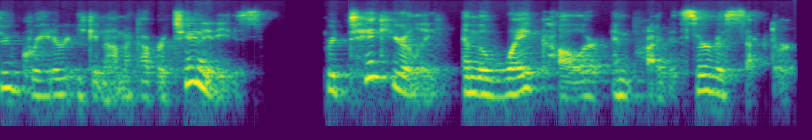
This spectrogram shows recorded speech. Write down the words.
through greater economic opportunities, particularly in the white collar and private service sector.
